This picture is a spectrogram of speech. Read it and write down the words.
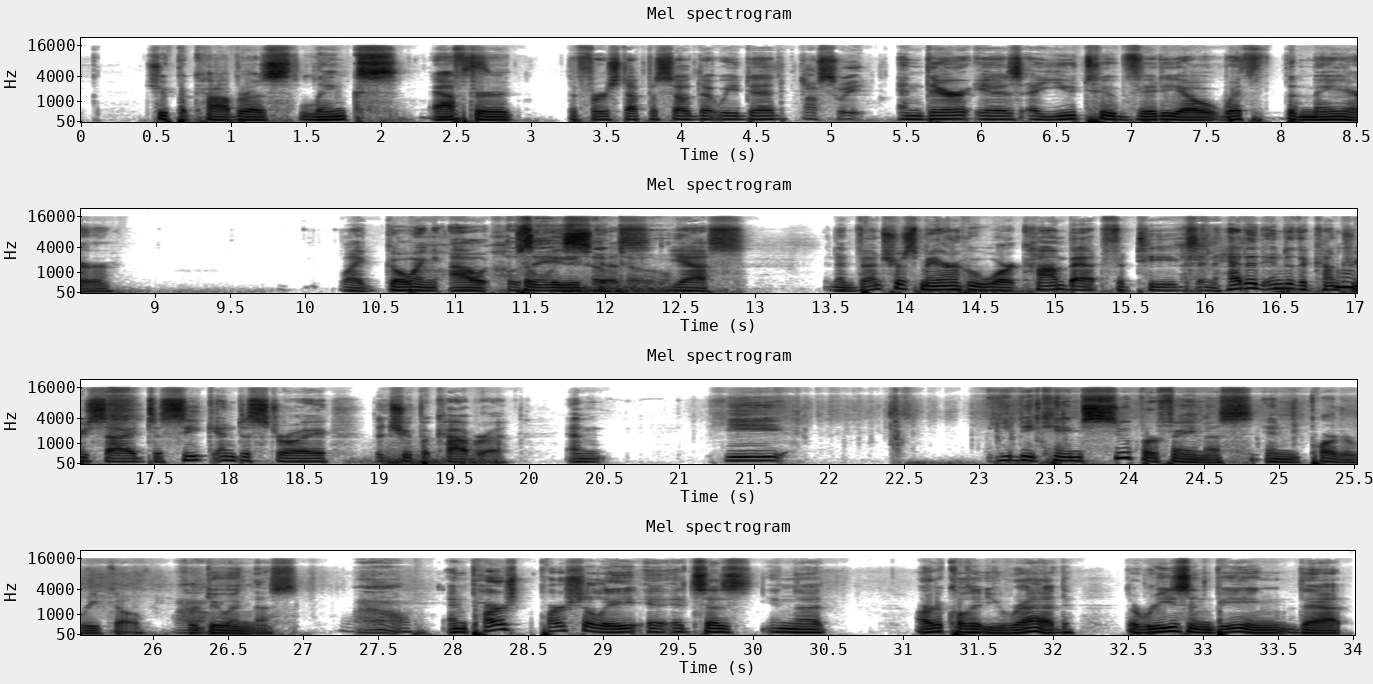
chupacabras links Nice. after the first episode that we did Oh, sweet. and there is a YouTube video with the mayor like going out Jose to lead Soto. this. Yes. An adventurous mayor who wore combat fatigues and headed into the countryside to seek and destroy the chupacabra. And he he became super famous in Puerto Rico for doing this. Wow. And par- partially, it, it says in the article that you read, the reason being that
